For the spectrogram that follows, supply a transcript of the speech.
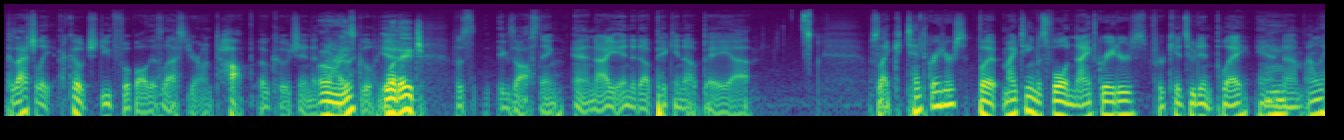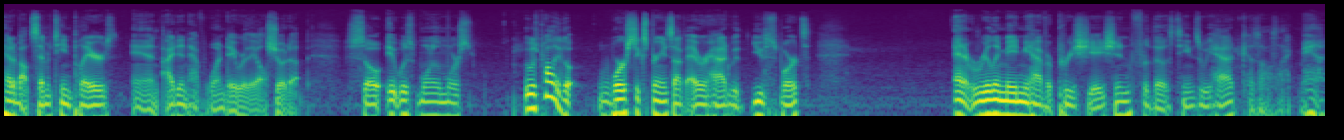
because actually I coached youth football this last year on top of coaching at oh the really? high school. What age? It was exhausting, and I ended up picking up a. Uh, it was like tenth graders, but my team was full of ninth graders for kids who didn't play, and Mhm. um, I only had about seventeen players, and I didn't have one day where they all showed up. So it was one of the most, It was probably the worst experience I've ever had with youth sports, and it really made me have appreciation for those teams we had because I was like, man,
